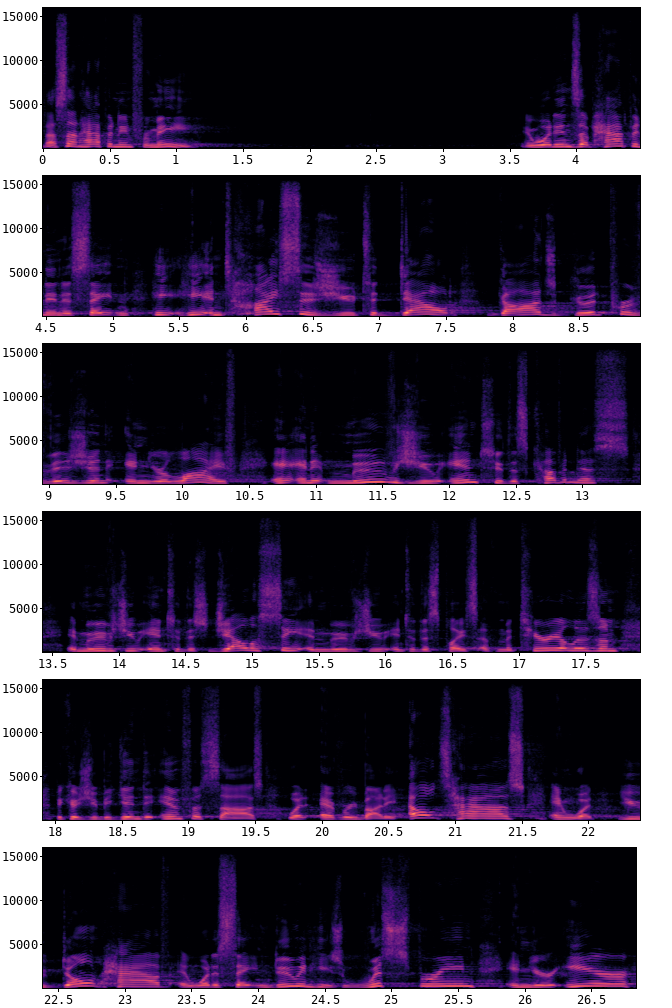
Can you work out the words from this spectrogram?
that's not happening for me. And what ends up happening is Satan, he, he entices you to doubt God's good provision in your life, and, and, it moves you into this covetousness. It moves you into this jealousy. It moves you into this place of materialism because you begin to emphasize what everybody else has and what you don't have. And what is Satan doing? He's whispering in your ear,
